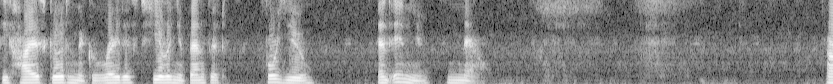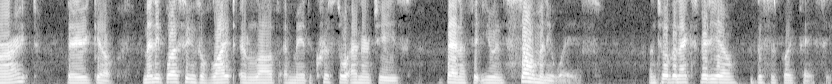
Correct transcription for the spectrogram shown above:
the highest good and the greatest healing and benefit for you and in you now. Alright, there you go. Many blessings of light and love, and may the crystal energies benefit you in so many ways. Until the next video, this is Blake Paysse.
